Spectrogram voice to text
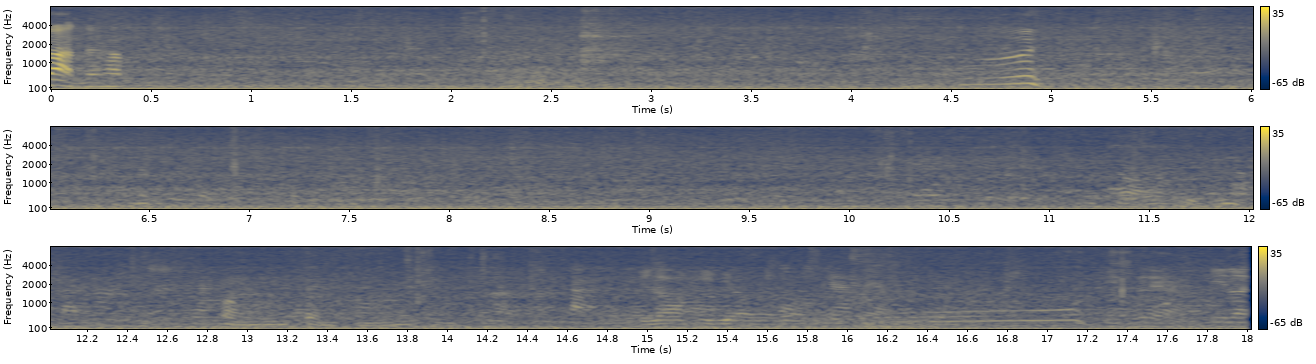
ยอดนะครับเฮ้ยฝั่งนี้เป็นของไปลองทีเดียวแก้แบบที่เรา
